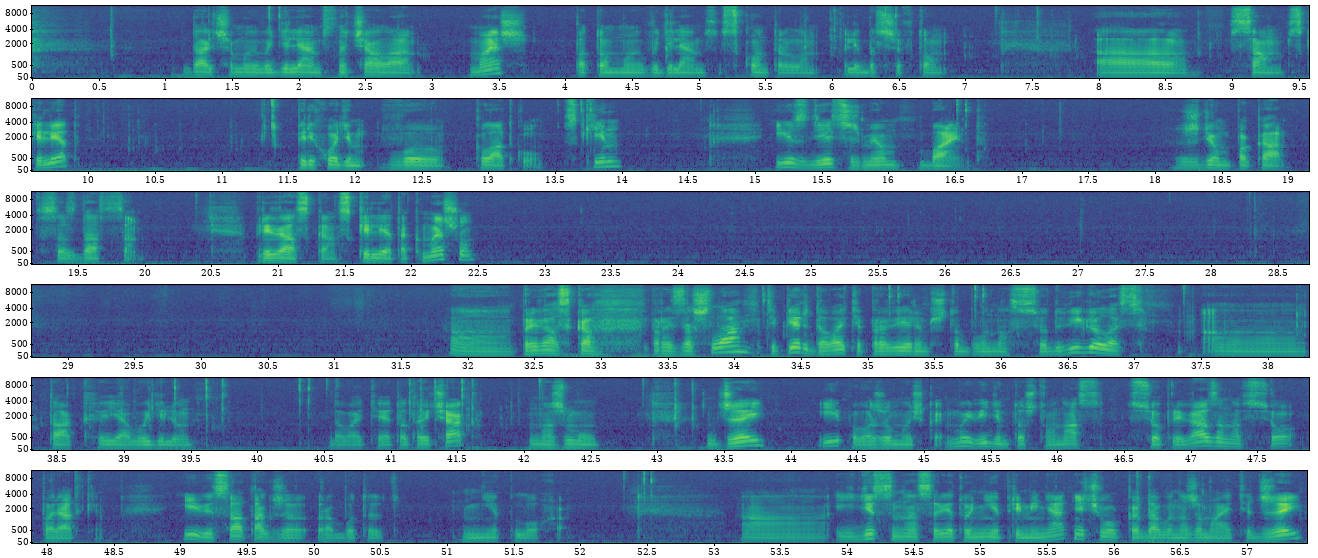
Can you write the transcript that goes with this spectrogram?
Дальше мы выделяем сначала mesh, потом мы выделяем с Ctrl либо с Shift а, сам скелет. Переходим в вкладку Skin и здесь жмем Bind. Ждем пока создастся привязка скелета к мешу. А, привязка произошла. Теперь давайте проверим, чтобы у нас все двигалось. А, так, я выделю. Давайте этот рычаг. Нажму J и повожу мышкой. Мы видим то, что у нас все привязано, все в порядке. И веса также работают неплохо. А, единственное, советую не применять ничего, когда вы нажимаете J.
